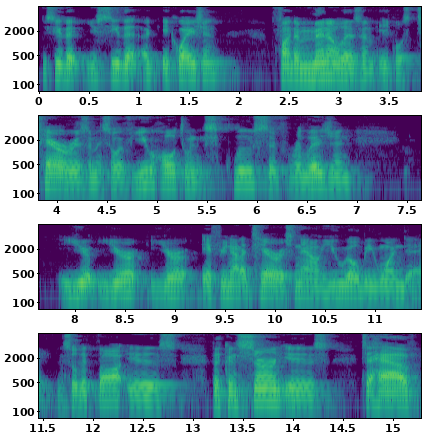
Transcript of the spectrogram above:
You see the, you see the uh, equation? Fundamentalism equals terrorism. And so if you hold to an exclusive religion, you're, you're, you're, if you're not a terrorist now, you will be one day. And so the thought is, the concern is to have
